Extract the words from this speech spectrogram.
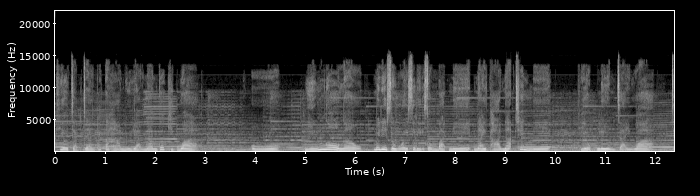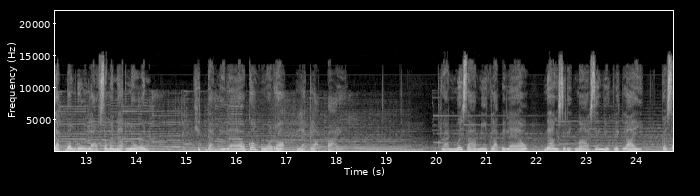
เที่ยวจัดแจงพัตตาหารอยู่อย่างนั้นก็คิดว่า โอ้หญิงโง่เงาไม่ได้เสวยสิริสมบัตินี้ในฐานะเช่นนี้ เที่ยวปลื้มใจว่าจากบำรุงเหล่าสมณะโลนคิดดังนี้แล้วก็หัวเราะและกลับไป ครั้นเมื่อสามีกลับไปแล้ว นางสิริมาซึ่งอยู่ใกล้ๆก็ส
